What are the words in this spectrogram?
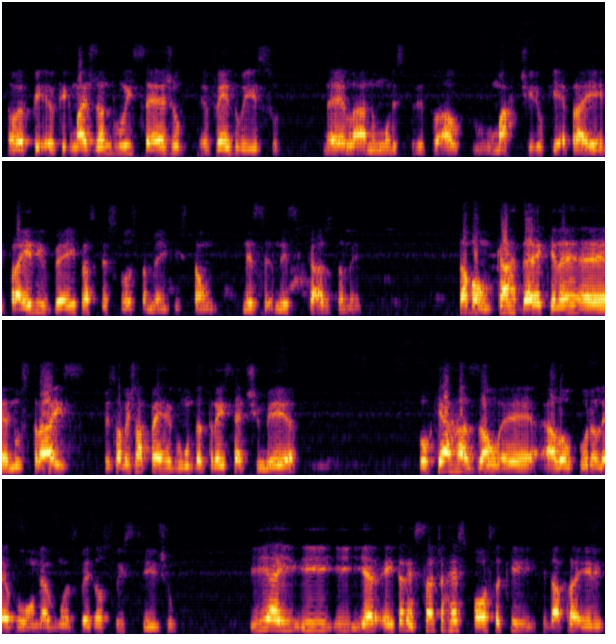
Então eu, eu fico imaginando o Luiz Sérgio vendo isso, né, lá no mundo espiritual, o martírio que é para ele, para ele ver e para as pessoas também que estão nesse, nesse caso também. Tá bom, Kardec, né, é, nos traz, principalmente na pergunta 376, porque a razão, é, a loucura leva o homem algumas vezes ao suicídio. E, aí, e, e é interessante a resposta que, que dá para ele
